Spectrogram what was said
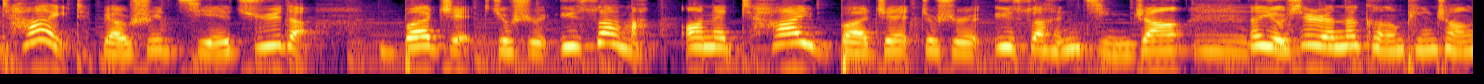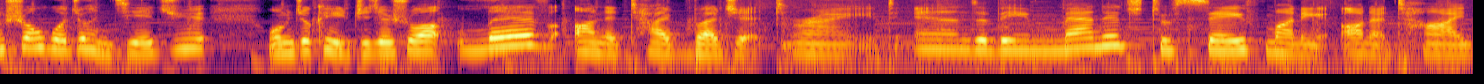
Tight 表示拮据的，budget 就是预算嘛。On a tight budget 就是预算很紧张。那有些人呢，可能平常生活就很拮据，我们就可以直接说 live on a tight budget. Right, and they manage to save money on a tight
